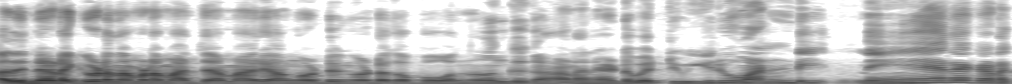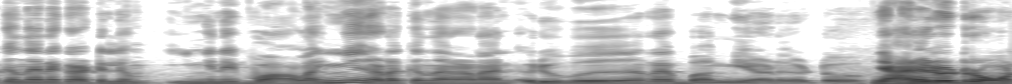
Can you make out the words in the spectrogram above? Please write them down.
അതിന്റെ ഇടയ്ക്കൂടെ നമ്മുടെ മച്ചാന്മാരും അങ്ങോട്ടും ഇങ്ങോട്ടും ഒക്കെ പോകുന്നത് നിങ്ങൾക്ക് കാണാനായിട്ട് പറ്റും. ഈ ഒരു വണ്ടി നേരെ കിടക്കുന്നതിനെക്കാട്ടിലും ഇങ്ങനെ വളഞ്ഞു കിടക്കുന്ന കാണാൻ ഒരു വേറെ ഭംഗിയാണ് കേട്ടോ. ഞാനൊരു ഡ്രോൺ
